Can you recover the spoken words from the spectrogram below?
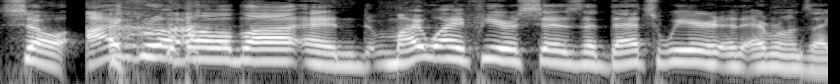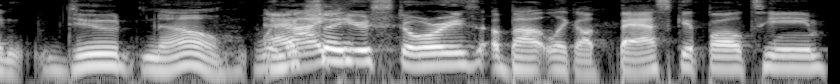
So I grew up, blah blah blah, and my wife here says that that's weird, and everyone's like, "Dude, no." When I hear stories about like a basketball team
